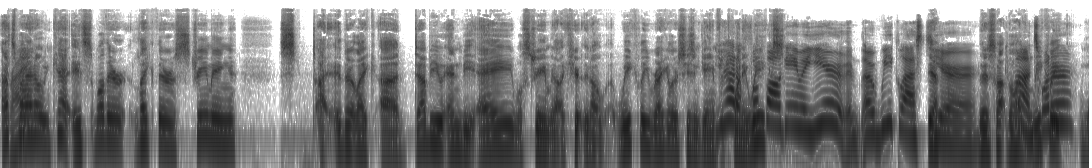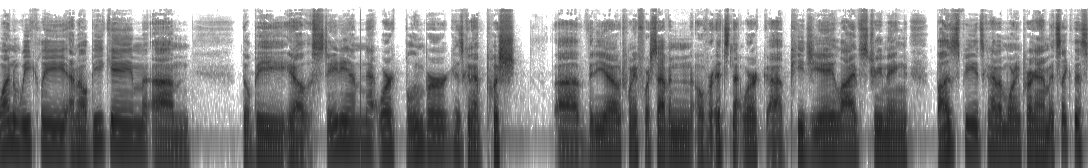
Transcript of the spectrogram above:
That's right? what I don't get. It's well, they're like they're streaming. st- I- They're like uh, WNBA will stream like here, you know, weekly regular season game for You had twenty a football weeks. game a year, a week last Yeah. year. There's Come they'll have on, weekly, Twitter. one weekly MLB game. Um, there'll be you know Stadium Network. Bloomberg is going to push uh, video twenty four seven over its network. Uh, PGA live streaming. BuzzFeed's going to have a morning program. It's like this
